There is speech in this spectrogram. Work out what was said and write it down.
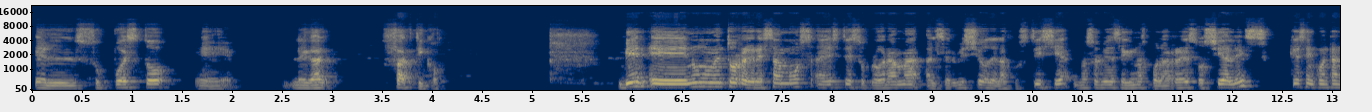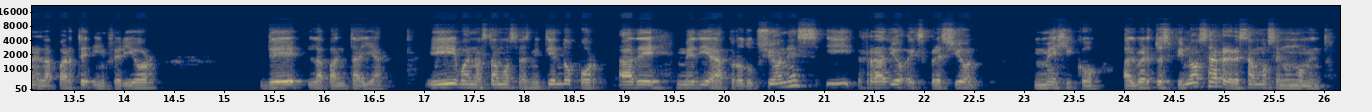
el supuesto eh, legal fáctico. Bien, en un momento regresamos a este su programa al servicio de la justicia. No se olviden seguirnos por las redes sociales que se encuentran en la parte inferior de la pantalla. Y bueno, estamos transmitiendo por AD Media Producciones y Radio Expresión México. Alberto Espinosa, regresamos en un momento.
